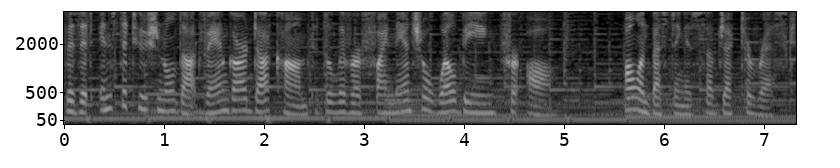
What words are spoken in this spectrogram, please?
Visit institutional.vanguard.com to deliver financial well being for all. All investing is subject to risk.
